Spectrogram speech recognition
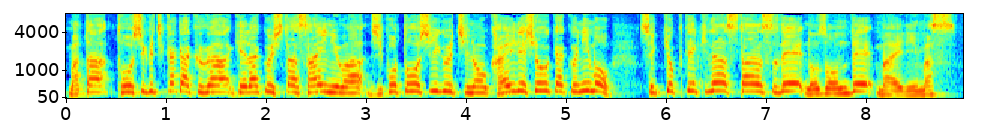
また、投資口価格が下落した際には、自己投資口の買い入れ償却にも積極的なスタンスで臨んでまいります。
